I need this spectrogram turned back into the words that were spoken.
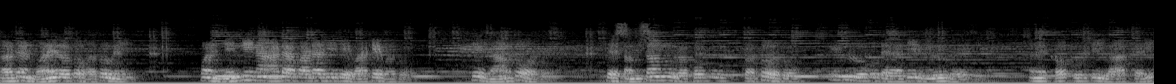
અર્જન ભણેલો તો હતો નહીં, પણ જિંદગીના આટા પાટાથી તે વાકેફ હતો. તે જાણતો હતો તે શમશાનનું રખોપું કરતો હતો, એટલું લોકો તેનાથી વિરુદ્ધ રહે છે અને ખપ વાત કરી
